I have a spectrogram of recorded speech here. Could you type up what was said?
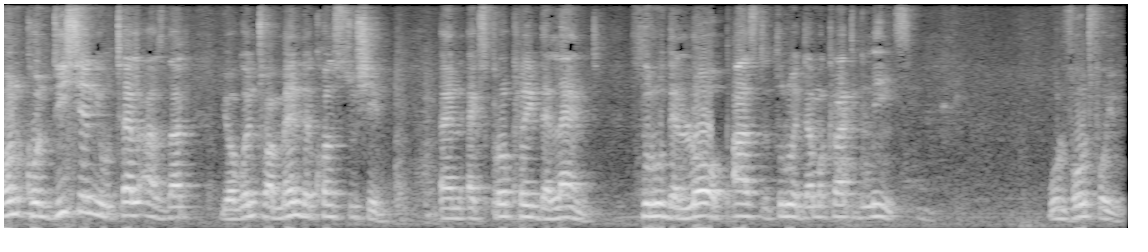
On condition you tell us that you're going to amend the constitution and expropriate the land through the law passed through a democratic means. We'll vote for you.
